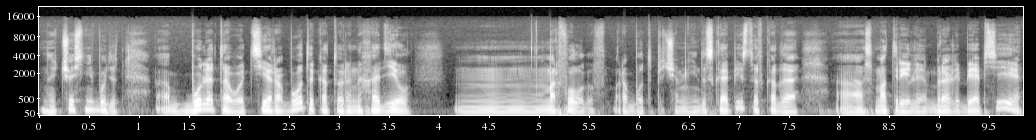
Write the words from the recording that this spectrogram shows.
Ну что с ней будет? А, более того, те работы, которые находил морфологов работы, причем не эндоскопистов, когда а, смотрели, брали биопсии,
